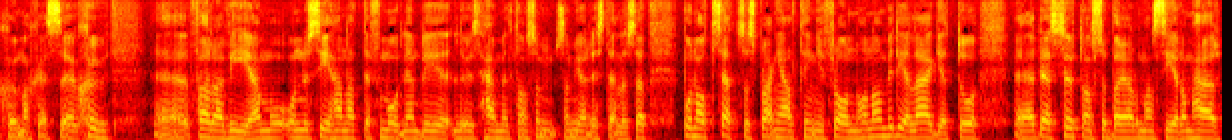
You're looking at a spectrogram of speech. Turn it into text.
Schumachers eh, sju eh, förra VM och, och, nu ser han att det förmodligen blir Lewis Hamilton som, som gör det istället. Så att på något sätt så sprang allting ifrån honom vid det läget. Och eh, dessutom så började man se de här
